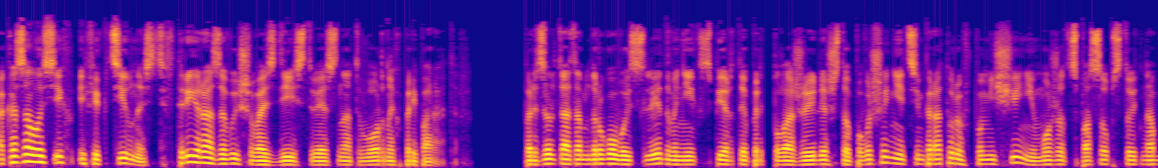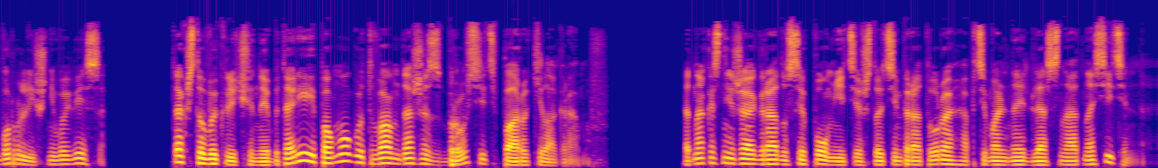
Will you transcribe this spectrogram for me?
Оказалось, их эффективность в три раза выше воздействия снотворных препаратов. По результатам другого исследования эксперты предположили, что повышение температуры в помещении может способствовать набору лишнего веса. Так что выключенные батареи помогут вам даже сбросить пару килограммов. Однако, снижая градусы, помните, что температура оптимальная для сна относительно.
